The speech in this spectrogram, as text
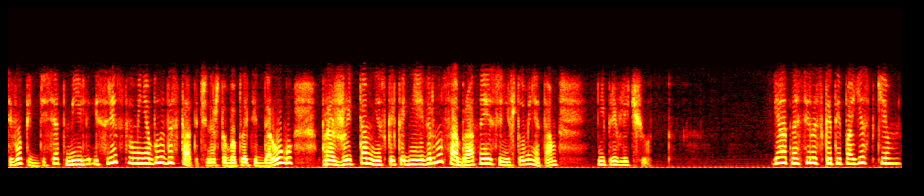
всего 50 миль, и средств у меня было достаточно, чтобы оплатить дорогу, прожить там несколько дней и вернуться обратно, если ничто меня там не привлечет. Я относилась к этой поездке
